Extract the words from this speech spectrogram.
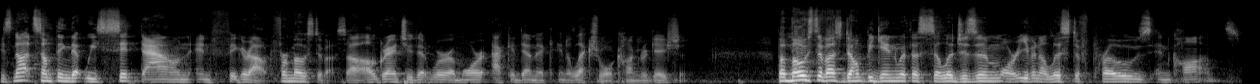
It's not something that we sit down and figure out for most of us. I'll grant you that we're a more academic, intellectual congregation. But most of us don't begin with a syllogism or even a list of pros and cons.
